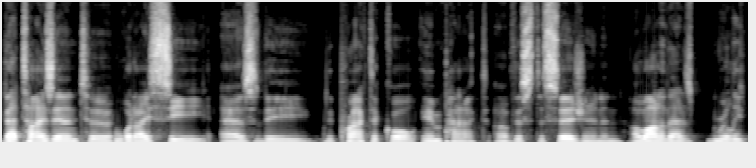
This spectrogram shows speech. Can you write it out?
That ties into what I see as the, the practical impact of this decision. And a lot of that is really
